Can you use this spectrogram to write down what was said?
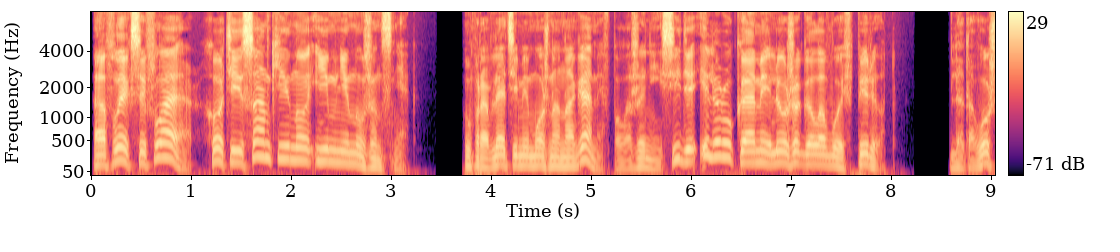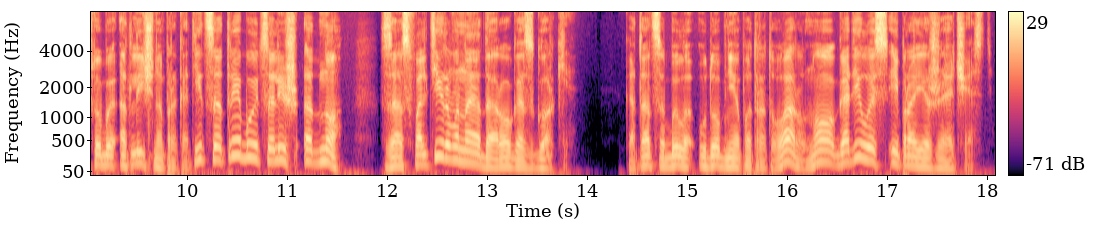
А Flexi Flyer, хоть и санки, но им не нужен снег. Управлять ими можно ногами в положении сидя или руками, лежа головой вперед. Для того, чтобы отлично прокатиться, требуется лишь одно – заасфальтированная дорога с горки. Кататься было удобнее по тротуару, но годилась и проезжая часть.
